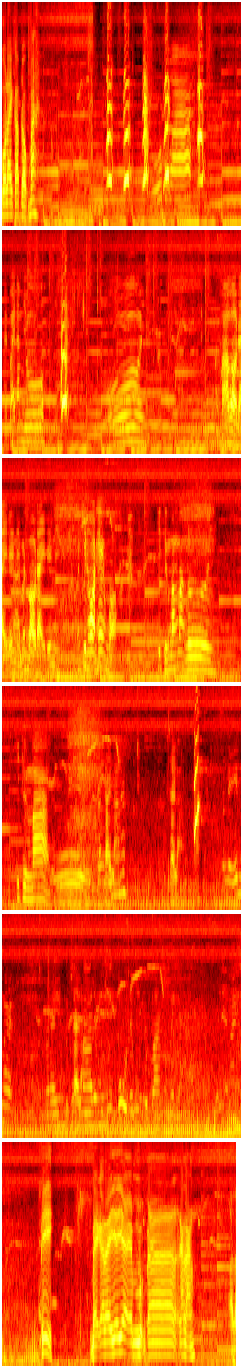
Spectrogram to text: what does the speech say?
บอไรกลับดอกมาโอ้บวาไปไปน้ำอยู่โอ้ยหมาเบาได้ได้นี่มันเบาได้ได้นี่ มันคิดฮอดแห้งบ่คิดถึงมากมากๆเลย คิดถึงมากโอ้ยใช่ละใช่ละมันเห็นมาอะไรใช่ละมาแล้วมึงพูดแล้วมึงกดวางทำไมพี่ แบกอะไรเยอะแยะอ่าข้างหลัง อะไร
